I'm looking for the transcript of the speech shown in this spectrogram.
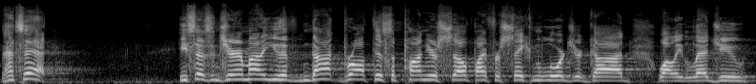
That's it. He says in Jeremiah, You have not brought this upon yourself by forsaking the Lord your God while he led you.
